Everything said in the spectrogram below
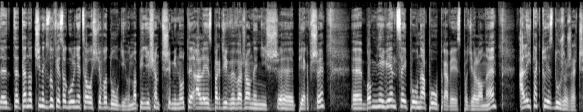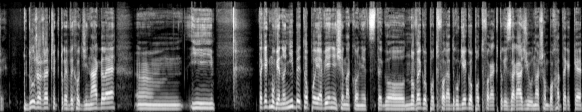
e, te, ten odcinek znów jest ogólnie całościowo długi. On ma 53 minuty, ale jest bardziej wyważony niż e, pierwszy, e, bo mniej więcej pół na pół prawie jest podzielone. Ale i tak tu jest dużo rzeczy. Dużo rzeczy, które wychodzi nagle ym, i tak jak mówię, no niby to pojawienie się na koniec tego nowego potwora, drugiego potwora, który zaraził naszą bohaterkę,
